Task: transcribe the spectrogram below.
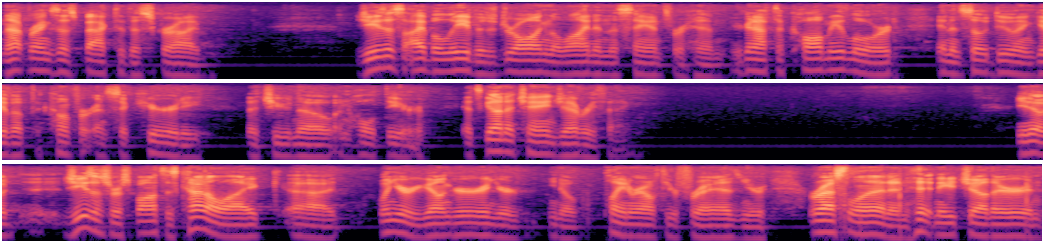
And that brings us back to the scribe. Jesus, I believe, is drawing the line in the sand for him. You're going to have to call me Lord, and in so doing, give up the comfort and security that you know and hold dear. It's going to change everything. You know, Jesus' response is kind of like uh, when you're younger and you're, you know, playing around with your friends and you're wrestling and hitting each other, and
